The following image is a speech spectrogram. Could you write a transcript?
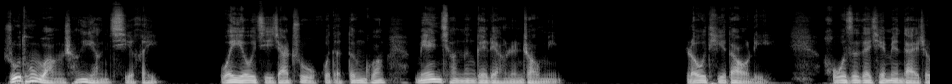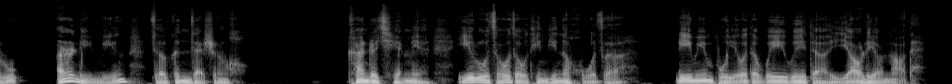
如同往常一样漆黑，唯有几家住户的灯光勉强能给两人照明。楼梯道里，虎子在前面带着路，而李明则跟在身后。看着前面一路走走停停的虎子，李明不由得微微的摇了摇脑袋。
